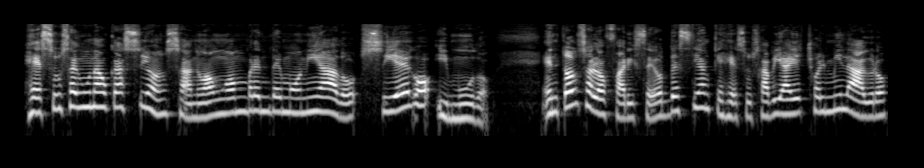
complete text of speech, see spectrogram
Jesús en una ocasión sanó a un hombre endemoniado, ciego y mudo. Entonces los fariseos decían que Jesús había hecho el milagro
